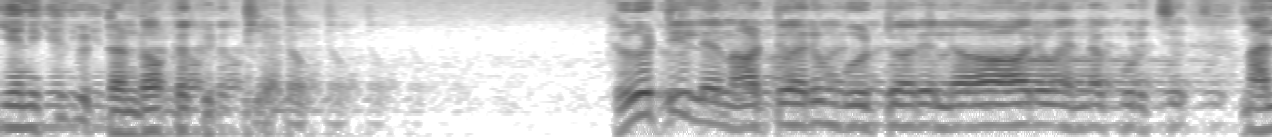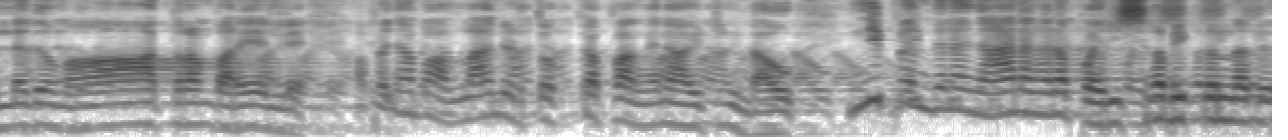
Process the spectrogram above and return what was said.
എനിക്ക് കിട്ടണ്ടൊക്കെ കിട്ടിയാലോ? കേട്ടില്ലേ നാട്ടുകാരും വീട്ടുകാരും എല്ലാവരും എന്നെ കുറിച്ച് നല്ലത് മാത്രം പറയല്ലേ. അപ്പൊ ഞാൻ അള്ളാന്റെ അടുത്തൊക്കെ അപ്പൊ അങ്ങനെ ആയിട്ടുണ്ടാവും. ഇനിയിപ്പോ എന്തിനാ ഞാൻ അങ്ങനെ പരിശ്രമിക്കുന്നത്?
